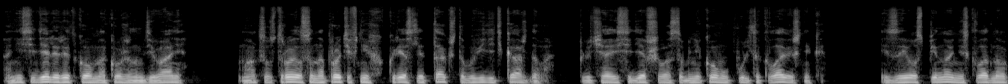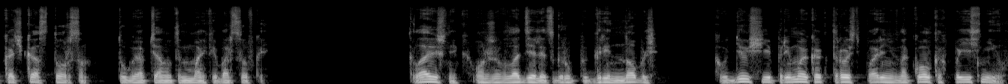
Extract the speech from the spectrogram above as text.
Они сидели редком на кожаном диване. Макс устроился напротив них в кресле так, чтобы видеть каждого, включая сидевшего особняком у пульта клавишника и за его спиной нескладного качка с торсом, туго обтянутым майкой-борцовкой. Клавишник, он же владелец группы Noble, худющий и прямой, как трость парень в наколках, пояснил.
